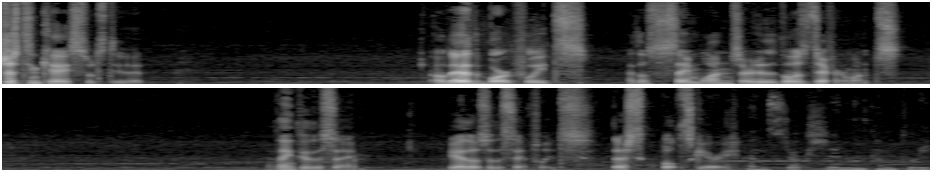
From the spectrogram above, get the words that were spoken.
Just in case, let's do that. Oh, they're the Borg fleets. Are those the same ones, or are those different ones? I think they're the same. Yeah, those are the same fleets. They're both scary. Construction complete.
